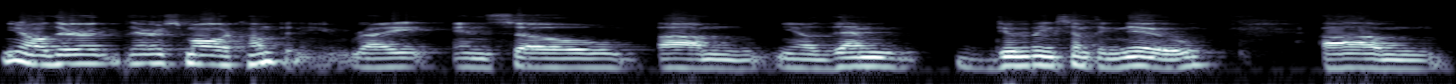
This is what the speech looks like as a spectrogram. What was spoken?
you know, they're they're a smaller company, right? And so, um, you know, them doing something new, um,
